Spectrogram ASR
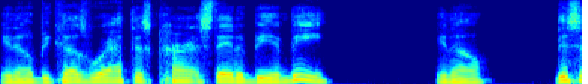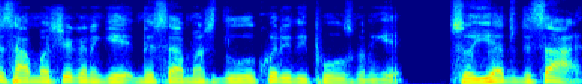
you know because we're at this current state of bnb you know this is how much you're going to get and this is how much the liquidity pool is going to get. So you have to decide.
